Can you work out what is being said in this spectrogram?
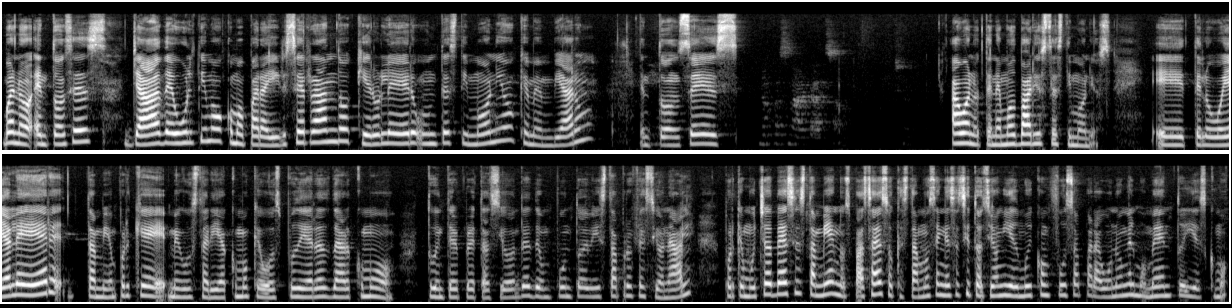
bueno, entonces ya de último, como para ir cerrando, quiero leer un testimonio que me enviaron. Entonces... Ah, bueno, tenemos varios testimonios. Eh, te lo voy a leer también porque me gustaría como que vos pudieras dar como tu interpretación desde un punto de vista profesional, porque muchas veces también nos pasa eso, que estamos en esa situación y es muy confusa para uno en el momento y es como,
